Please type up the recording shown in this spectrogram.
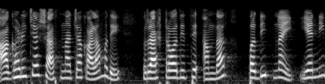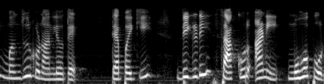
आघाडीच्या शासनाच्या काळामध्ये राष्ट्रवादीचे आमदार प्रदीप नाईक यांनी मंजूर करून आणले होते. त्यापैकी दिगडी साकूर आणि मोहपूर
